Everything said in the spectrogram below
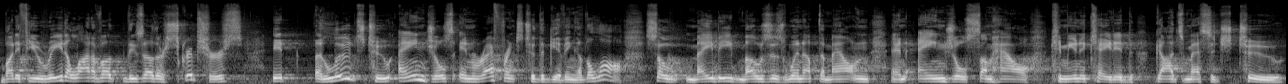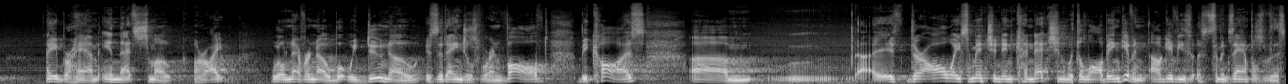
But if you read a lot of these other scriptures, it alludes to angels in reference to the giving of the law. So maybe Moses went up the mountain and angels somehow communicated God's message to Abraham in that smoke, all right? We'll never know. What we do know is that angels were involved because um, it, they're always mentioned in connection with the law being given. I'll give you some examples of this.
